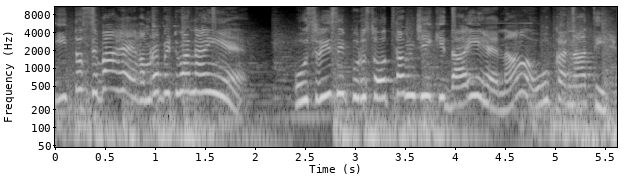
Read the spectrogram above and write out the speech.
ई तो सिबा है हमरा बिटवा नहीं है। वो श्री श्री पुरुषोत्तम जी की दाई है ना वो का नाती है।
